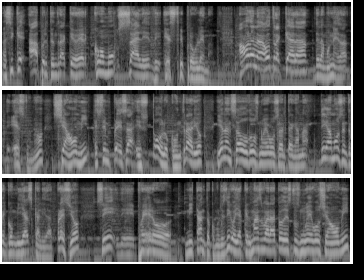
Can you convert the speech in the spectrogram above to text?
así que Apple tendrá que ver cómo sale de este problema. Ahora la otra cara de la moneda de esto, ¿no? Xiaomi, esta empresa es todo lo contrario y ha lanzado dos nuevos alta gama, digamos entre comillas calidad-precio, sí, pero ni tanto como les digo, ya que el más barato de estos nuevos Xiaomi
